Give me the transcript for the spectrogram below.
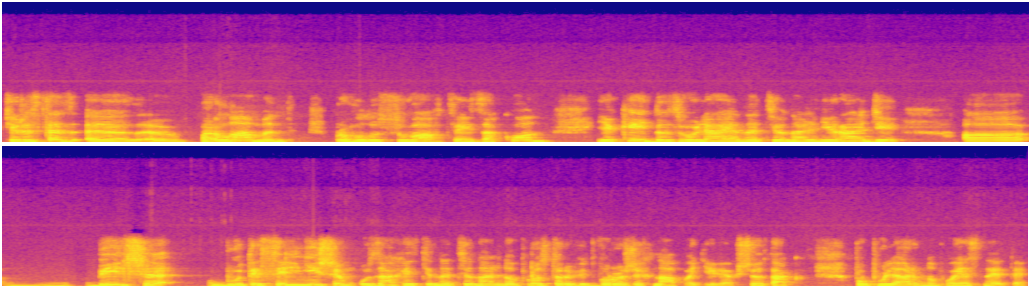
Через те е, е, парламент проголосував цей закон, який дозволяє Національній раді більше бути сильнішим у захисті національного простору від ворожих нападів, якщо так популярно пояснити.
